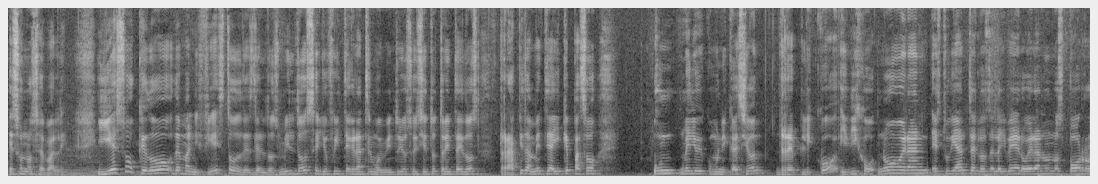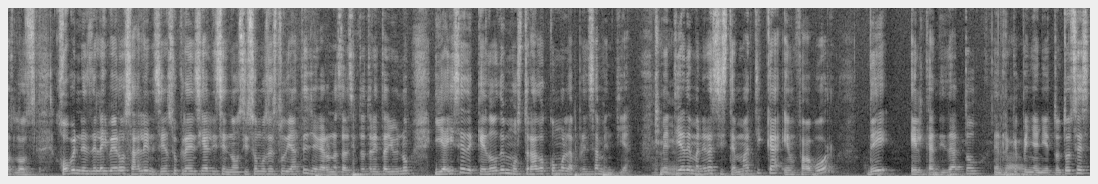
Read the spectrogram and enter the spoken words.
eso no se vale. Y eso quedó de manifiesto desde el 2012, yo fui integrante del movimiento Yo Soy 132, rápidamente ahí qué pasó, un medio de comunicación replicó y dijo, no eran estudiantes los de la Ibero, eran unos porros, los jóvenes de la Ibero salen, enseñan su credencial, dicen, no, si somos estudiantes, llegaron hasta el 131 y ahí se quedó demostrado cómo la prensa mentía. Mentía de manera sistemática en favor de el candidato Enrique Peña Nieto. Entonces,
